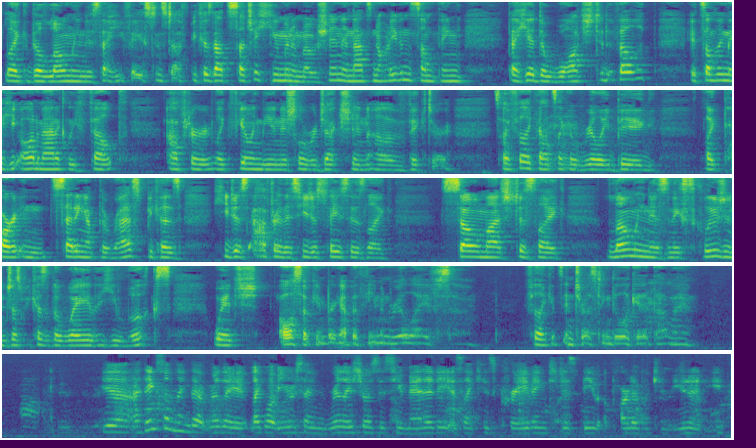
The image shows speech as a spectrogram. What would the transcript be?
like the loneliness that he faced and stuff because that's such a human emotion and that's not even something that he had to watch to develop. It's something that he automatically felt after like feeling the initial rejection of Victor. So I feel like that's like a mm-hmm. really big like part in setting up the rest because he just after this he just faces like so much just like loneliness and exclusion just because of the way that he looks, which also can bring up a theme in real life. So I feel like it's interesting to look at it that way. Yeah, I think something that really, like what you were saying, really shows his humanity is like his craving to just be a part of a community.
